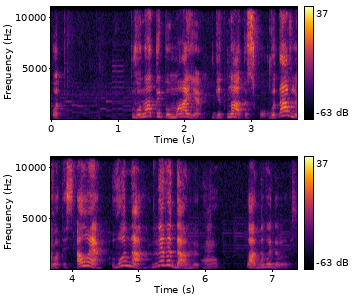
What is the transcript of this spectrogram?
От вона, типу, має від натиску видавлюватись, але вона не видавлює. Ладно, видавилась.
